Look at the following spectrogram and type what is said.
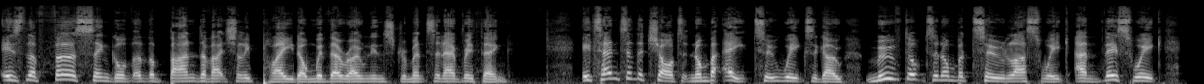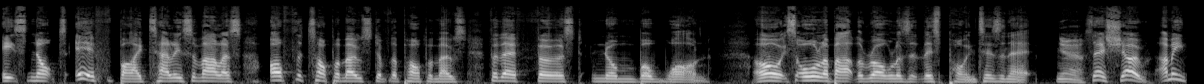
is the first single that the band have actually played on with their own instruments and everything. It entered the chart at number 8 two weeks ago, moved up to number 2 last week, and this week it's knocked If by Telly Savalas off the toppermost of the poppermost for their first number 1. Oh, it's all about the rollers at this point, isn't it? Yeah. It's their show. I mean,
